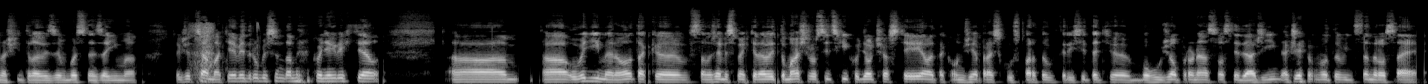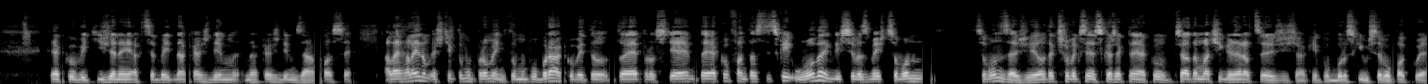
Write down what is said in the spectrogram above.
naší televize vůbec nezajímá. Takže třeba Matěj Vidru by jsem tam jako někdy chtěl. A, a uvidíme, no, tak eh, samozřejmě bychom chtěli, aby Tomáš Rosický chodil častěji, ale tak on žije pražskou Spartou, který si teď eh, bohužel pro nás vlastně daří, takže o to víc ten Rosa je jako vytížený a chce být na každém, na každém zápase. Ale hele, jenom ještě k tomu, promiň, k tomu Poborákovi, to, to je prostě, to je jako fantastický úlovek, když si vezmeš, co on co on zažil, tak člověk si dneska řekne, jako třeba ta mladší generace, ježíš, nějaký Poborský už se opakuje.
